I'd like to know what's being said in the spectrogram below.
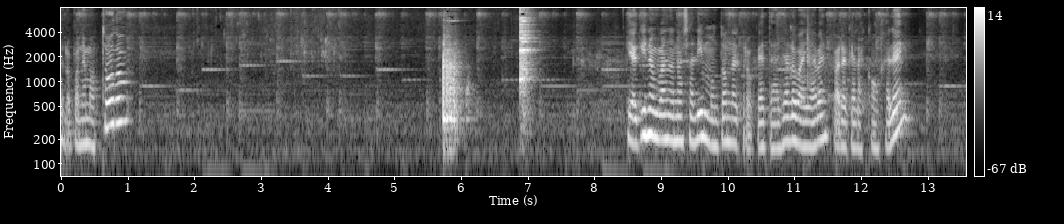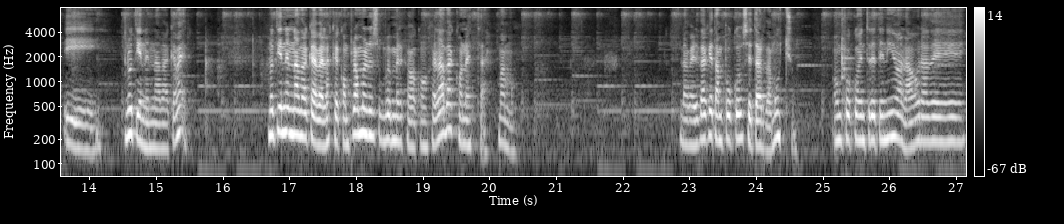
Se lo ponemos todo. Y aquí nos van a salir un montón de croquetas ya lo vais a ver para que las congeléis. Y no tienen nada que ver. No tienen nada que ver las que compramos en el supermercado congeladas con estas vamos. La verdad que tampoco se tarda mucho. Un poco entretenido a la hora de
